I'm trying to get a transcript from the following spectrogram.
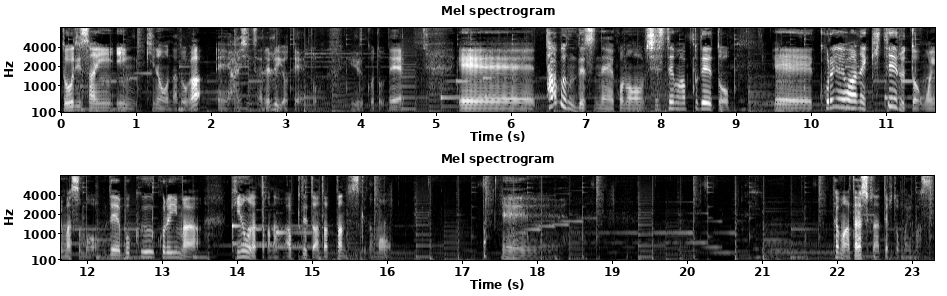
同時サインイン機能などが、えー、配信される予定ということで、えー、多分ですね、このシステムアップデート、えー、これはね、来てると思いますもん。で、僕、これ今、昨日だったかな、アップデート当たったんですけども、えー、多分新しくなってると思います。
